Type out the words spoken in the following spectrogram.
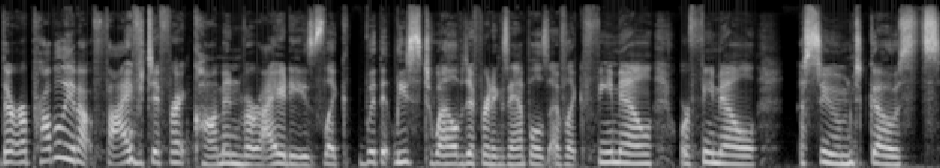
there are probably about five different common varieties, like with at least 12 different examples of like female or female assumed ghosts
